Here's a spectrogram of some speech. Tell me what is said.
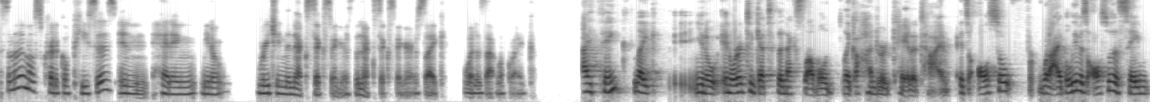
some of the most critical pieces in hitting you know reaching the next six figures the next six figures? Like what does that look like I think like you know in order to get to the next level like 100k at a time it's also what I believe is also the same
